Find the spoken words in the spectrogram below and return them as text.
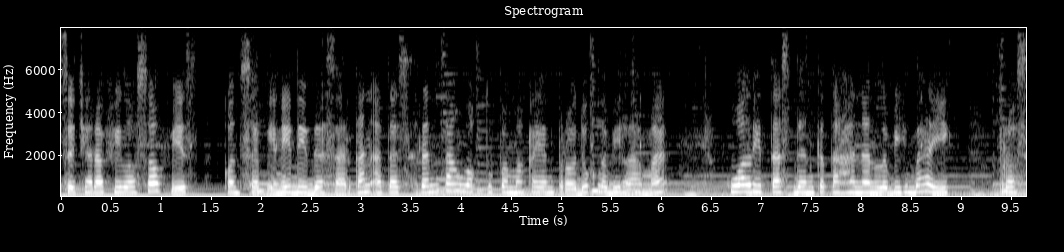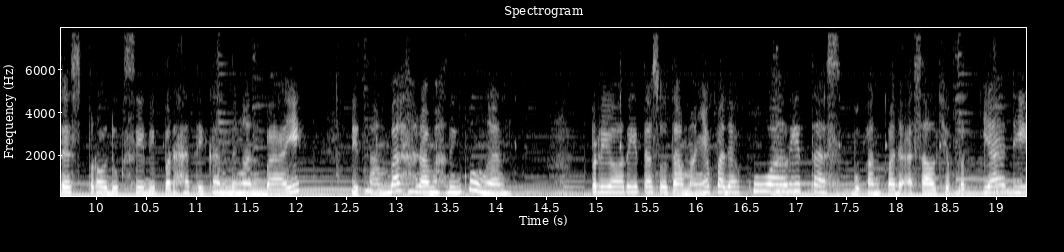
Secara filosofis, konsep ini didasarkan atas rentang waktu pemakaian produk lebih lama, kualitas dan ketahanan lebih baik, proses produksi diperhatikan dengan baik, ditambah ramah lingkungan prioritas utamanya pada kualitas, bukan pada asal cepet jadi.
